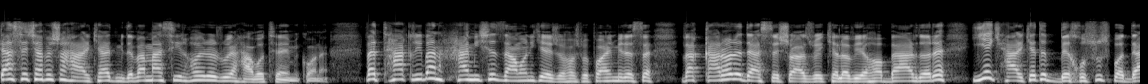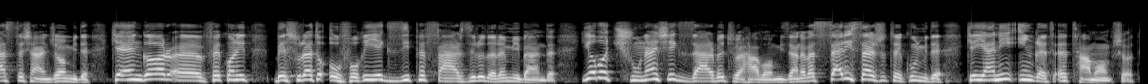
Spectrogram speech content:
دست چپش رو حرکت میده و مسیرهایی رو روی هوا طی می‌کنه. و تقریبا همیشه زمانی که اجراهاش به پایین می‌رسه و قرار دستش رو از روی کلاویه ها برداره یک حرکت بخصوص با دستش انجام میده که انگار فکر کنید به صورت افقی یک زیپ فرضی رو داره میبنده یا با چونش یک ضربه توی هوا می‌زنه و سری سرش رو تکون میده که یعنی این قطعه تمام شد.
